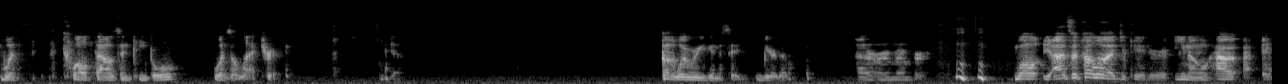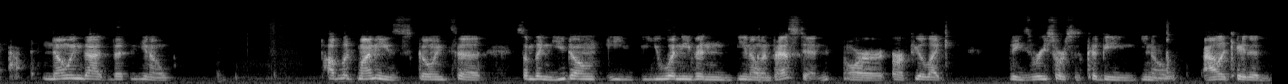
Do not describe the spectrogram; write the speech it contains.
with twelve thousand people was electric. Yeah. But what were you gonna say, Beardo? I don't remember. Well, as a fellow educator, you know how knowing that that you know public money is going to something you don't you, you wouldn't even you know invest in or or feel like these resources could be you know allocated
